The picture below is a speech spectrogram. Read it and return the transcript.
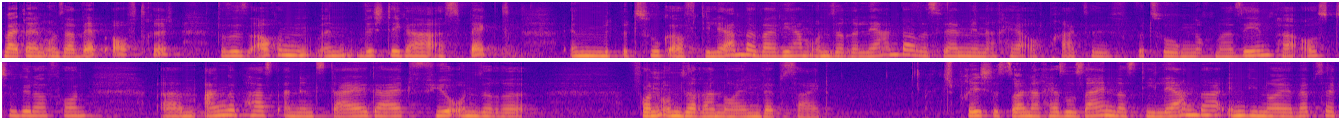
weiterhin unser Webauftritt, das ist auch ein, ein wichtiger Aspekt mit Bezug auf die Lernbar, weil wir haben unsere Lernbar, das werden wir nachher auch praxisbezogen nochmal sehen, ein paar Auszüge davon, ähm, angepasst an den Style Guide für unsere, von unserer neuen Website. Sprich, es soll nachher so sein, dass die Lernbar in die neue Website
